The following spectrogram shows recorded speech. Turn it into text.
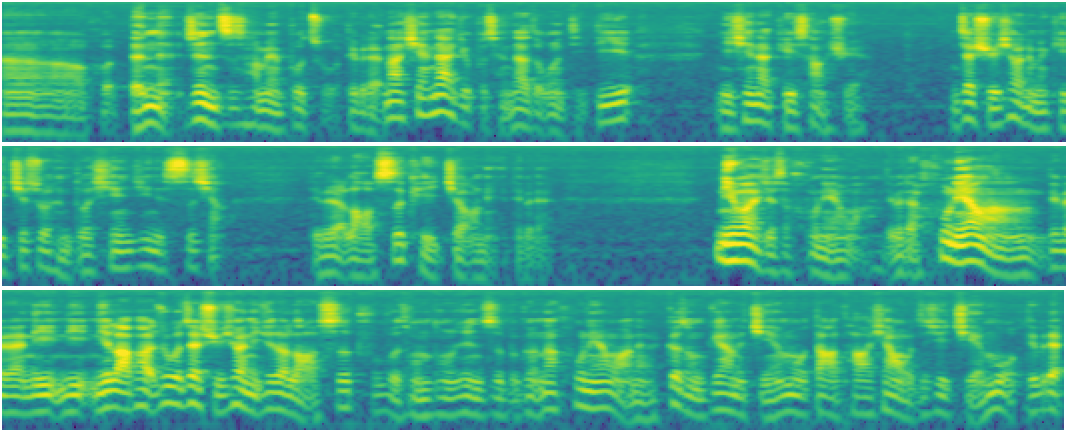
呃，或等等，认知上面不足，对不对？那现在就不存在这个问题。第一，你现在可以上学，你在学校里面可以接触很多先进的思想，对不对？老师可以教你，对不对？另外就是互联网，对不对？互联网，对不对？你你你哪怕如果在学校你觉得老师普普通通，认知不够，那互联网呢？各种各样的节目，大咖像我这些节目，对不对？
